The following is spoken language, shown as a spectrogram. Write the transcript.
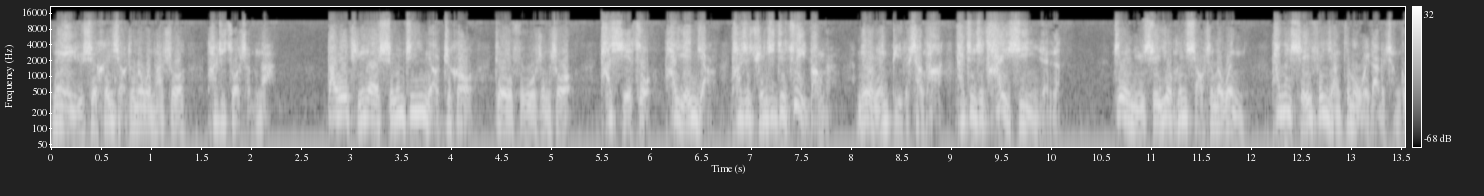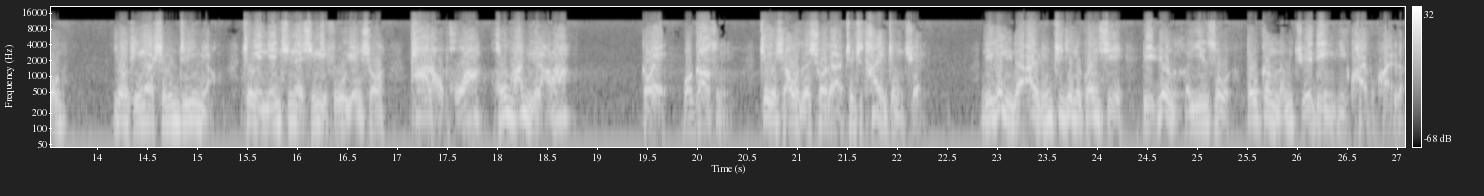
那位女士很小声的问他说：“他是做什么的？”大约停了十分之一秒之后，这位服务生说：“他写作，他演讲，他是全世界最棒的。”没有人比得上他，他真是太吸引人了。这位女士又很小声的问：“他跟谁分享这么伟大的成功呢？”又停了十分之一秒。这位年轻的行李服务员说：“他老婆啊，红发女郎啊。”各位，我告诉你，这个小伙子说的真是太正确了。你跟你的爱人之间的关系，比任何因素都更能决定你快不快乐。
